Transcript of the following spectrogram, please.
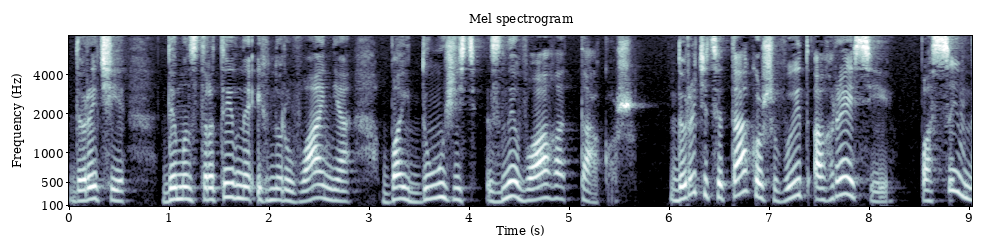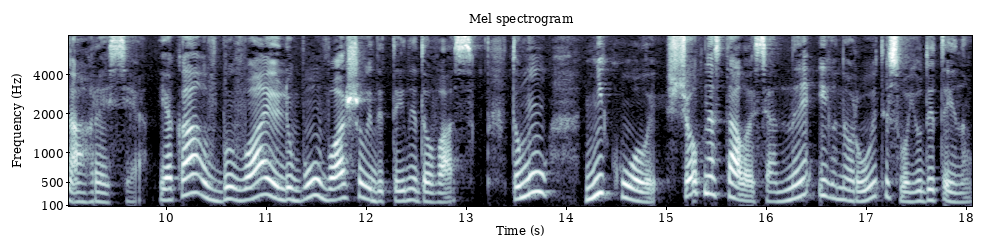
До речі, демонстративне ігнорування, байдужість, зневага також. До речі, це також вид агресії, пасивна агресія, яка вбиває любов вашої дитини до вас. Тому ніколи, що б не сталося, не ігноруйте свою дитину.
